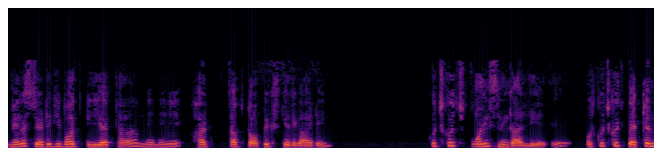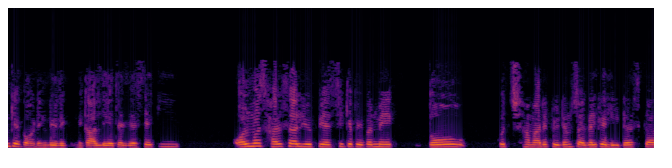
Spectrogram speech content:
मेरा स्ट्रेटेजी बहुत क्लियर था। मैंने हर सब टॉपिक्स के रिगार्डिंग कुछ कुछ पॉइंट्स निकाल लिए थे और कुछ कुछ पैटर्न के अकॉर्डिंगली निकाल लिए थे। जैसे कि ऑलमोस्ट हर साल यूपीएससी के पेपर में एक दो कुछ हमारे फ्रीडम स्ट्रगल के लीडर्स का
